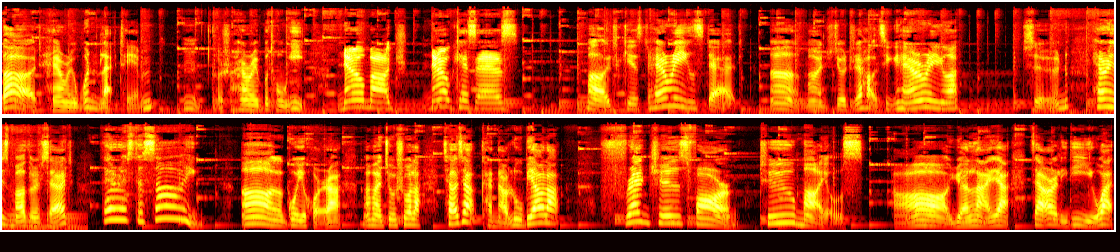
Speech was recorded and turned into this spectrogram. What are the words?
，but Henry wouldn't let him. 嗯，可是 Henry 不同意。No, Mudge, no kisses. Mudge kissed Harry instead. Ah, Mudge 就只好亲 Henry 了。Soon, Henry's mother said, "There is the sign." Ah, 啊、嗯，过一会儿啊，妈妈就说了，瞧瞧，看到路标了，French's Farm, two miles. 哦，原来呀，在二里地以外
